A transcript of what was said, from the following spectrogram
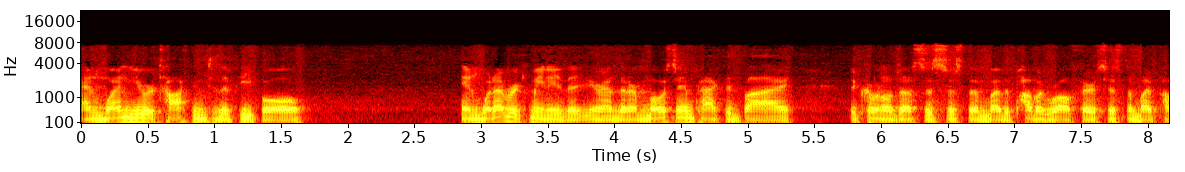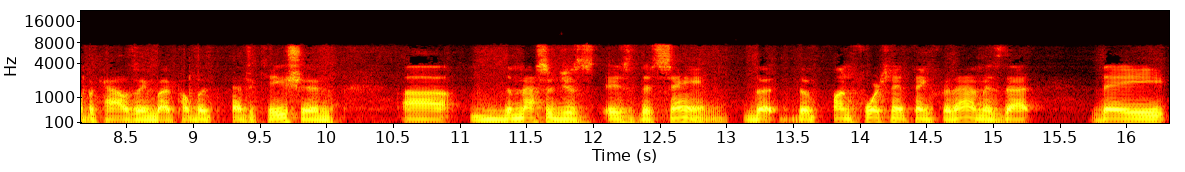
And when you're talking to the people in whatever community that you're in that are most impacted by the criminal justice system, by the public welfare system, by public housing, by public education, uh, the message is, is the same. The, the unfortunate thing for them is that they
